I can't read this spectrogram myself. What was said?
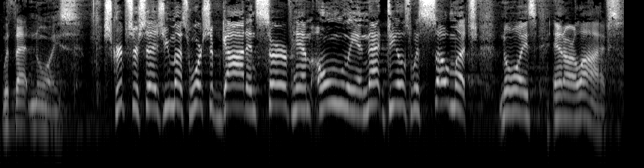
with that noise. Scripture says you must worship God and serve Him only, and that deals with so much noise in our lives.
